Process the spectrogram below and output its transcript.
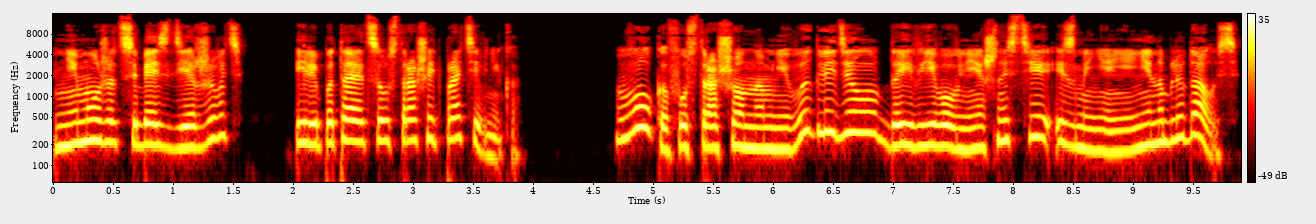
Не может себя сдерживать или пытается устрашить противника? Волков устрашенным не выглядел, да и в его внешности изменений не наблюдалось.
